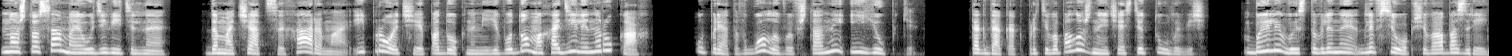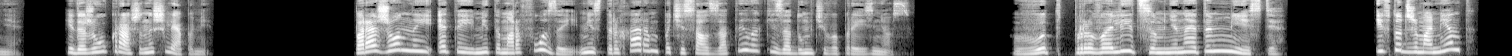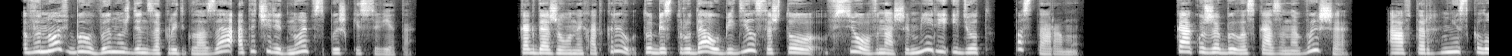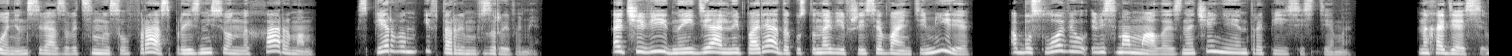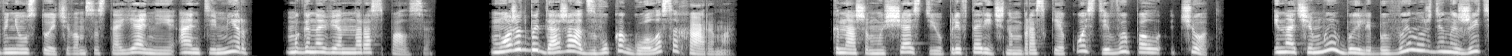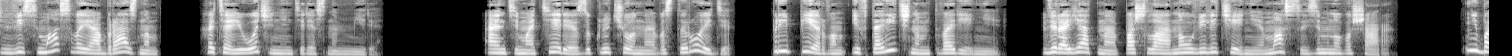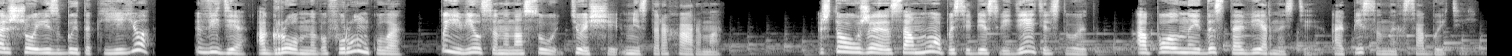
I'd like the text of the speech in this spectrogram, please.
Но что самое удивительное, домочадцы Харема и прочие под окнами его дома ходили на руках, упрятав головы в штаны и юбки, тогда как противоположные части туловищ были выставлены для всеобщего обозрения и даже украшены шляпами. Пораженный этой метаморфозой, мистер Харем почесал затылок и задумчиво произнес. «Вот провалиться мне на этом месте!» И в тот же момент вновь был вынужден закрыть глаза от очередной вспышки света. Когда же он их открыл, то без труда убедился, что все в нашем мире идет по-старому. Как уже было сказано выше, автор не склонен связывать смысл фраз, произнесенных Харемом, с первым и вторым взрывами. Очевидно, идеальный порядок, установившийся в антимире, обусловил весьма малое значение энтропии системы. Находясь в неустойчивом состоянии, антимир мгновенно распался. Может быть, даже от звука голоса Харема. К нашему счастью, при вторичном броске кости выпал чет. Иначе мы были бы вынуждены жить в весьма своеобразном хотя и очень интересном мире. Антиматерия, заключенная в астероиде, при первом и вторичном творении, вероятно, пошла на увеличение массы земного шара. Небольшой избыток ее в виде огромного фурункула появился на носу тещи мистера Харема, что уже само по себе свидетельствует о полной достоверности описанных событий.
